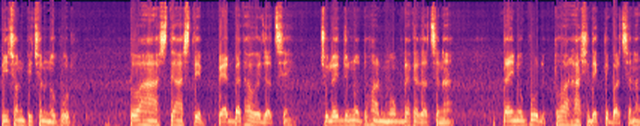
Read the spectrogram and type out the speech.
পিছন পিছন নূপুর। তোহা হাসতে হাসতে পেট ব্যথা হয়ে যাচ্ছে, চুলের জন্য তোহার মুখ দেখা যাচ্ছে না। তাই নূপুর তোহার হাসি দেখতে পারছে না।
